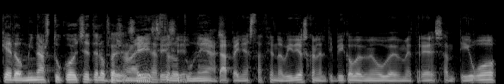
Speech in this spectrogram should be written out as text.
que dominas tu coche, te lo personalizas, Sí, te sí, lo sí. tuneas. La peña está haciendo vídeos con el típico BMW M3 antiguo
